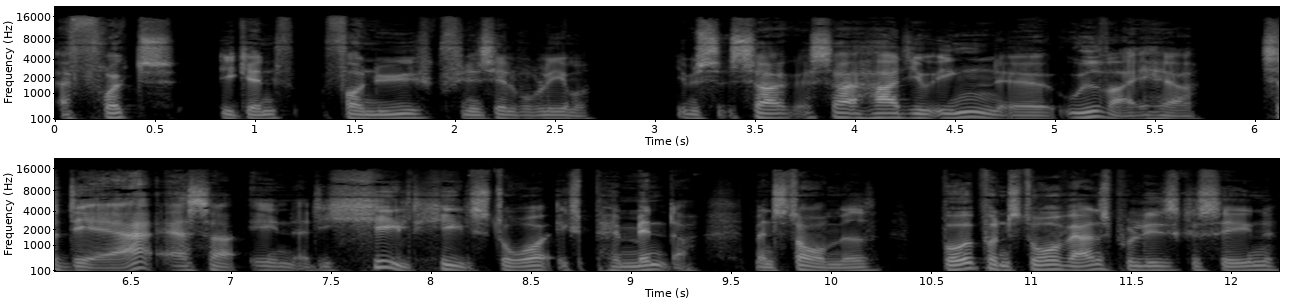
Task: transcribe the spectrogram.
af frygt igen for nye finansielle problemer, jamen så, så har de jo ingen øh, udvej her. Så det er altså en af de helt, helt store eksperimenter, man står med, både på den store verdenspolitiske scene,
